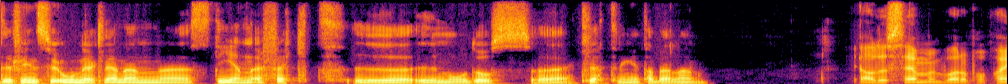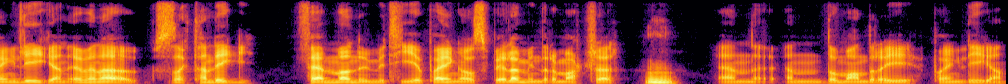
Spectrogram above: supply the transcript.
det finns ju onekligen en eh, steneffekt i, i Modos eh, klättring i tabellen. Ja, det ser man bara på poängligan. Jag menar, som sagt, han ligger femma nu med 10 poäng och spelar mindre matcher Mm. än, än de andra i poängligan.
